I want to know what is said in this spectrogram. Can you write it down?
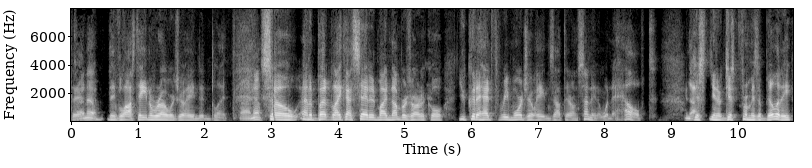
They, I know they've lost eight in a row where Joe Haden didn't play. I know. So, and but like I said in my numbers article, you could have had three more Joe Hadens out there on Sunday, and it wouldn't have helped. No. Just you know, just from his ability.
